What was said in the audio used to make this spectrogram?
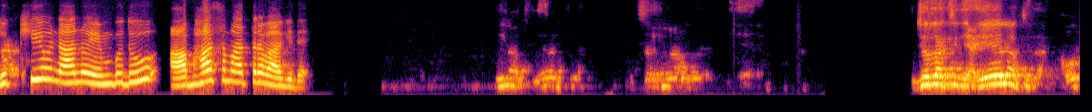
ದುಃಖಿಯು ನಾನು ಎಂಬುದು ಆಭಾಸ ಮಾತ್ರವಾಗಿದೆ. ಅವ್ರು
